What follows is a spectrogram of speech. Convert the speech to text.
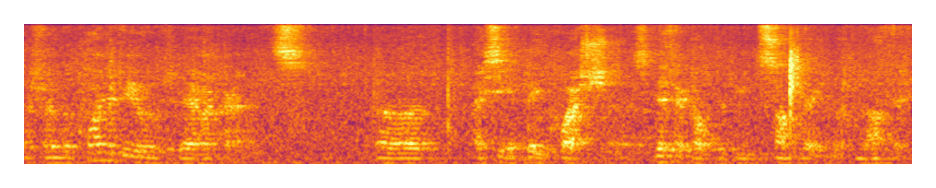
But from the point of view of the Democrats, uh, I see a big question. It's difficult to beat something with nothing,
